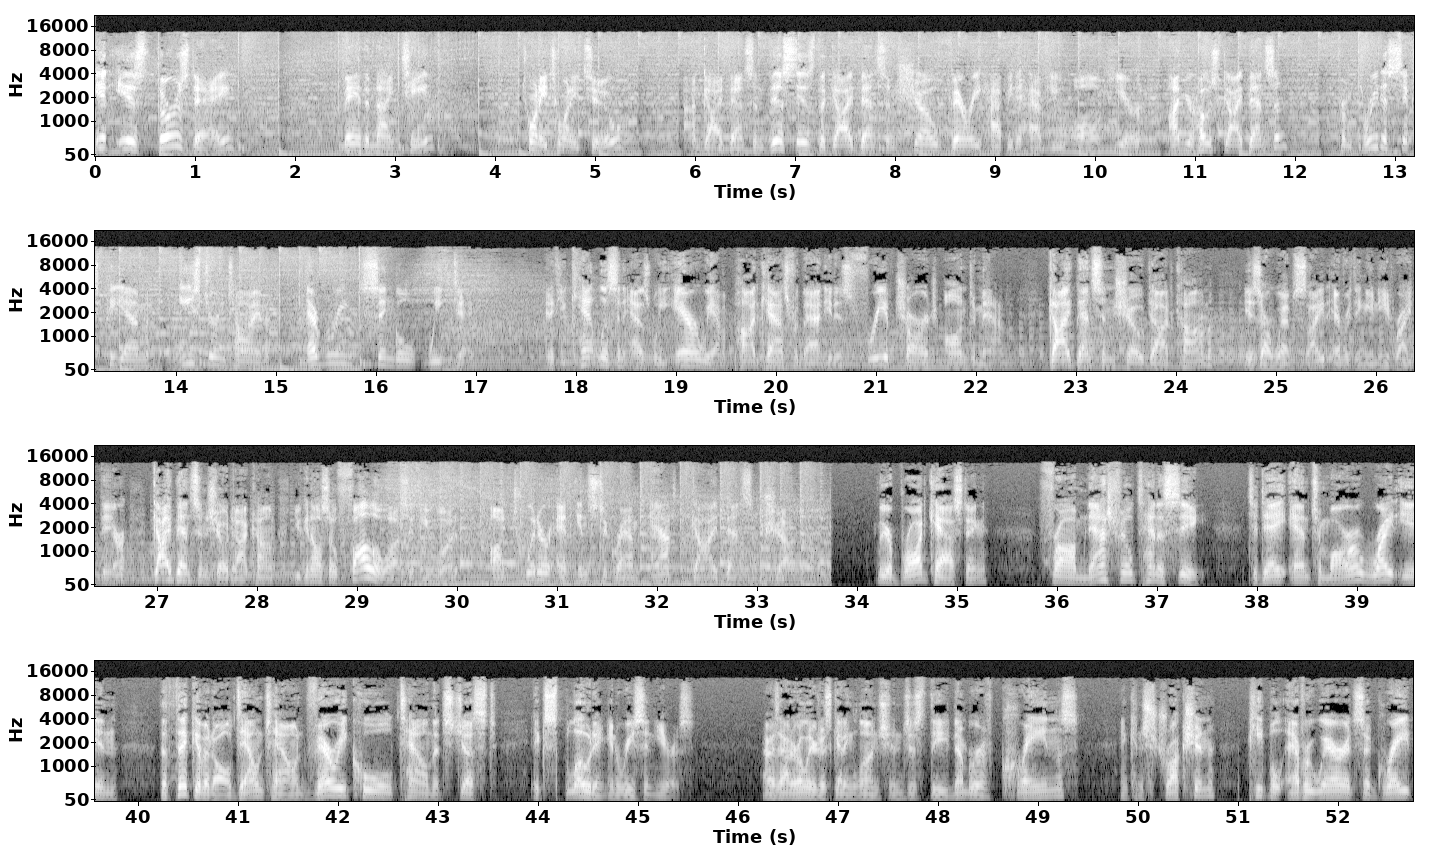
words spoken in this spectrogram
It is Thursday, May the 19th, 2022. I'm Guy Benson. This is the Guy Benson Show. Very happy to have you all here. I'm your host, Guy Benson, from 3 to 6 p.m. Eastern Time every single weekday. And if you can't listen as we air, we have a podcast for that. It is free of charge on demand. GuyBensonShow.com is our website. Everything you need right there. GuyBensonShow.com. You can also follow us, if you would, on Twitter and Instagram at Guy Benson Show. We are broadcasting from Nashville, Tennessee, today and tomorrow, right in the thick of it all, downtown. Very cool town that's just exploding in recent years. I was out earlier just getting lunch, and just the number of cranes and construction, people everywhere. It's a great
